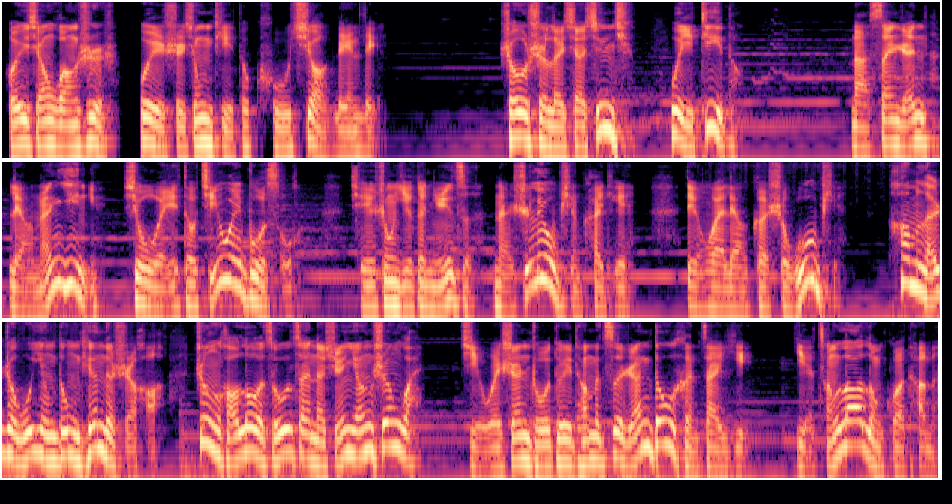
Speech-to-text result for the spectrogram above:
回想往日，魏氏兄弟都苦笑连连。收拾了下心情，魏帝道：“那三人两男一女，修为都极为不俗，其中一个女子乃是六品开天，另外两个是五品。他们来这无影洞天的时候，正好落足在那玄阳山外。”几位山主对他们自然都很在意，也曾拉拢过他们。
